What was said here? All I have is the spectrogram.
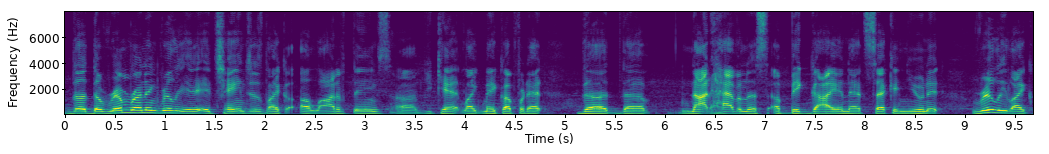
the the rim running really it, it changes like a lot of things. Uh, you can't like make up for that. The the not having a big guy in that second unit really like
